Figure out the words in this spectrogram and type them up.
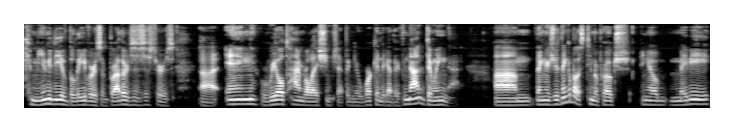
community of believers, of brothers and sisters, uh, in real time relationship, and you're working together, if you're not doing that, um, then as you think about this team approach, you know, maybe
